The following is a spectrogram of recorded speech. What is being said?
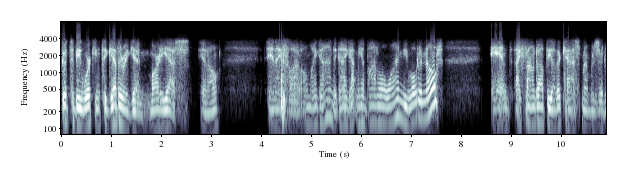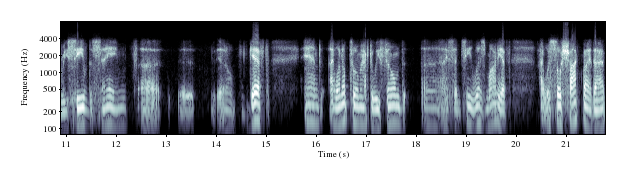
good to be working together again, Marty S." You know, and I thought, oh my God, the guy got me a bottle of wine. He wrote a note. And I found out the other cast members had received the same, uh, you know, gift. And I went up to him after we filmed. Uh, I said, "Gee whiz, Marty, I was so shocked by that,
